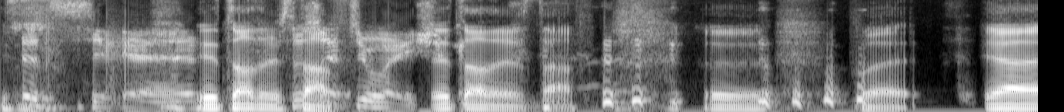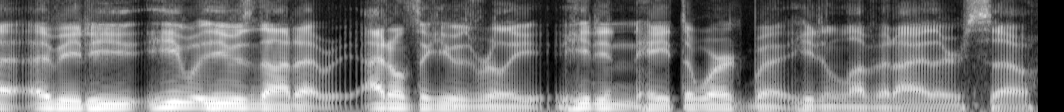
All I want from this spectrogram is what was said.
it's, It's, yeah, it's other it's stuff. situation. It's other stuff." Uh, but yeah, I mean, he he he was not. At, I don't think he was really. He didn't hate the work, but he didn't love it either. So,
